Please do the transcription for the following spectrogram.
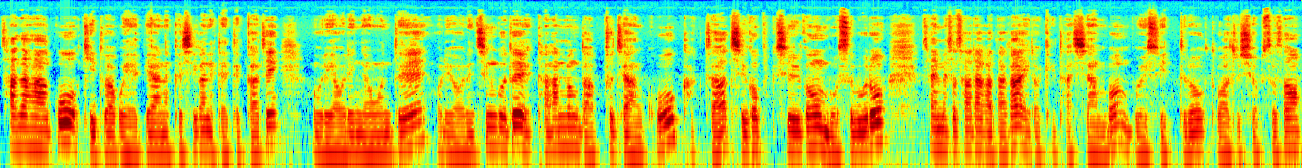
찬양하고 기도하고 예배하는 그 시간이 될 때까지 우리 어린 영혼들, 우리 어린 친구들 단 한 명도 아프지 않고 각자 즐겁, 즐거운 모습으로 삶에서 살아가다가 이렇게 다시 한번 모일 수 있도록 도와주시옵소서.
